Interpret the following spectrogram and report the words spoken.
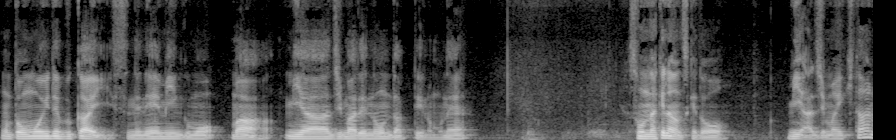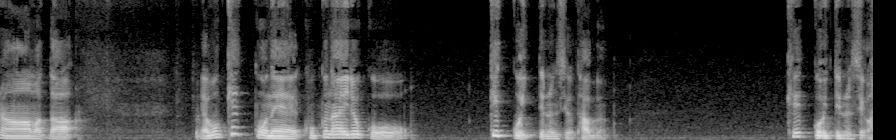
ほんと思い出深いですね、ネーミングも。まあ、宮島で飲んだっていうのもね。そんだけなんですけど、宮島行きたいなまた。いや、僕結構ね、国内旅行、結構行ってるんですよ、多分。結構行ってるんですよ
